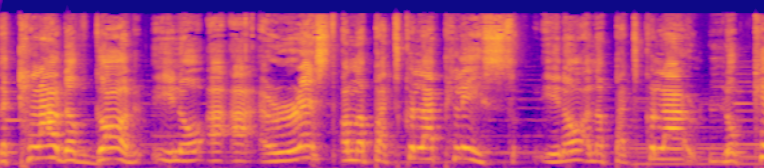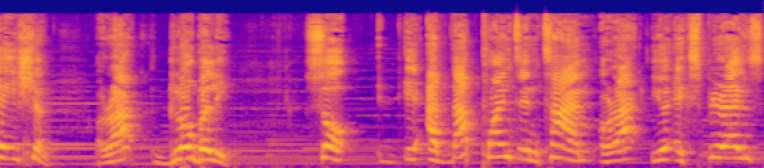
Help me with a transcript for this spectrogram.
the cloud of God, you know, uh, uh, on a particular place, you know, on a particular location, all right, globally. So at that point in time, all right, you experience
